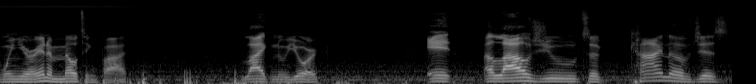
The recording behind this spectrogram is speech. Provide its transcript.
when you're in a melting pot like New York, it allows you to kind of just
